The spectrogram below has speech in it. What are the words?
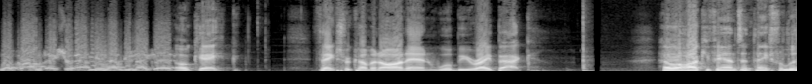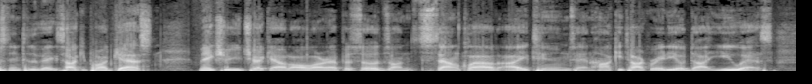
No problem. Thanks for having me and have a good night, guys. Okay. Thanks for coming on, and we'll be right back. Hello, hockey fans, and thanks for listening to the Vegas Hockey Podcast. Make sure you check out all our episodes on SoundCloud, iTunes, and HockeyTalkRadio.us,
